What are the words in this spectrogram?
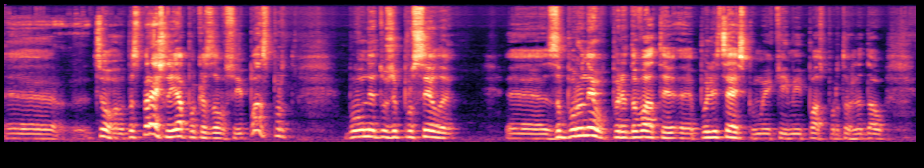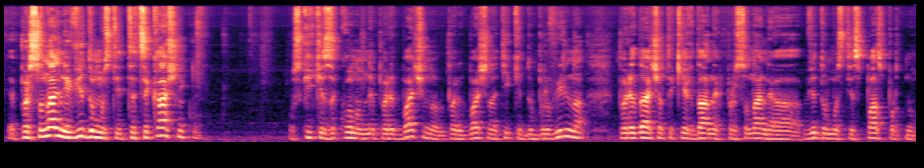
е, цього, безперечно, я показав свій паспорт, бо вони дуже просили. Е, заборонив передавати е, поліцейському, який мій паспорт оглядав, е, персональні відомості ТЦКшнику, оскільки законом не передбачено, передбачена тільки добровільна передача таких даних персональних відомості з паспортну,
